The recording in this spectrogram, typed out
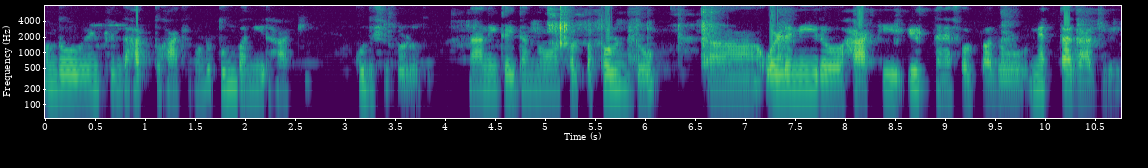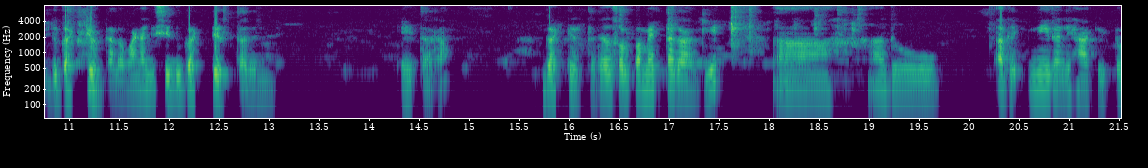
ಒಂದು ಎಂಟರಿಂದ ಹತ್ತು ಹಾಕಿಕೊಂಡು ತುಂಬ ನೀರು ಹಾಕಿ ಕುದಿಸಿಕೊಳ್ಳೋದು. ನಾನೀಗ ಇದನ್ನು ಸ್ವಲ್ಪ ತೊಳೆದು ಒಳ್ಳೆ ನೀರು ಹಾಕಿ ಇಡ್ತೇನೆ. ಸ್ವಲ್ಪ ಅದು ಮೆತ್ತಗಾಗಲಿ. ಇದು ಗಟ್ಟಿ ಉಂಟಲ್ಲ ಒಣಗಿಸಿದ್ದು ಗಟ್ಟಿ ಇರ್ತದೆ ನೋಡಿ. ಈ ಥರ ಗಟ್ಟಿ ಇರ್ತದೆ ಅದು ಸ್ವಲ್ಪ ಮೆತ್ತಗಾಗಿ ಅದು ಅದೇ ನೀರಲ್ಲಿ ಹಾಕಿಟ್ಟು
